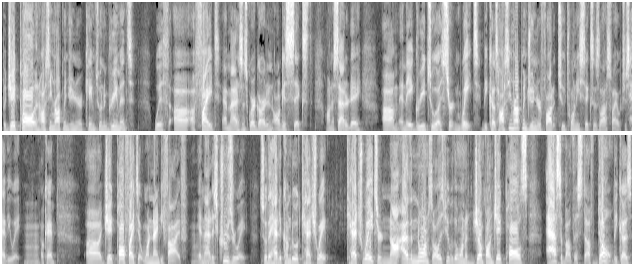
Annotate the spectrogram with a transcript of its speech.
But Jake Paul and Hasim Rahman Jr. came to an agreement with uh, a fight at Madison Square Garden, August sixth, on a Saturday. Um, and they agreed to a certain weight because Hasim Rahman Jr. fought at 226 his last fight, which is heavyweight. Okay. Uh, Jake Paul fights at 195, and that is cruiserweight. So they had to come to a catch weight. Catch weights are not out of the norm. So all these people that want to jump on Jake Paul's ass about this stuff don't because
